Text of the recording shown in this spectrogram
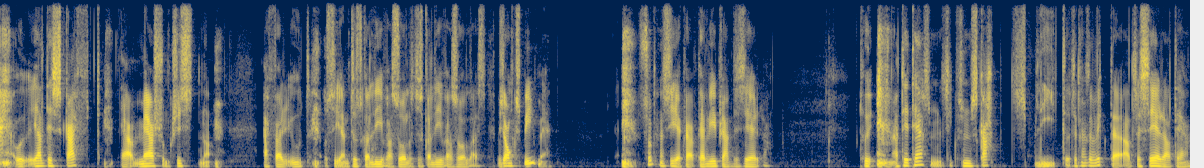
og jeg har alltid skreft ja, mer som kristne jeg fer ut og sier du skal leva såleis, du skal leva såleis hvis jeg ikke spyr meg så kan jeg si hva, hva vi praktiserer att det er det som, som skapt split och det är ganske viktigt att adressera att det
